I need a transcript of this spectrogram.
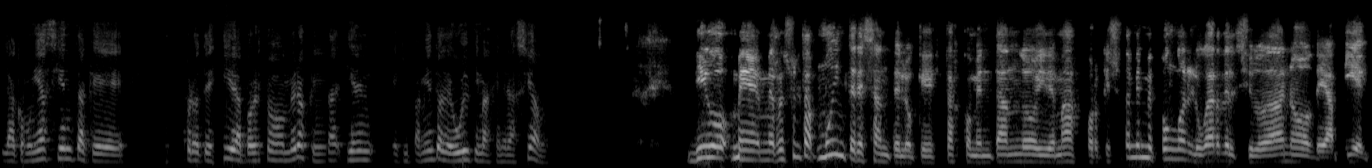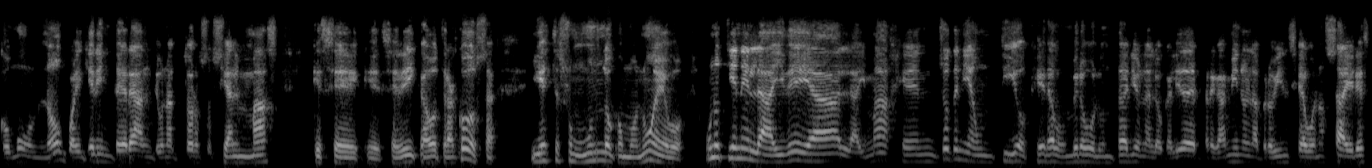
la comunidad sienta que, está protegida por estos bomberos que tienen equipamiento de última generación. Diego, me, resulta muy interesante lo que estás comentando y demás, porque yo también me pongo en lugar del ciudadano de a pie común, ¿no? Cualquier integrante, un actor social más que se, que se dedica a otra cosa. Y este es un mundo como nuevo. Uno tiene la idea, la imagen. Yo tenía un tío que era bombero voluntario en la localidad de Pergamino, en la provincia de Buenos Aires,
